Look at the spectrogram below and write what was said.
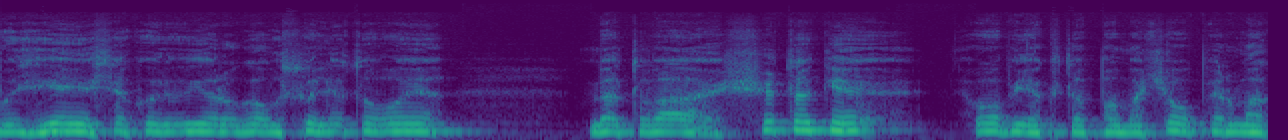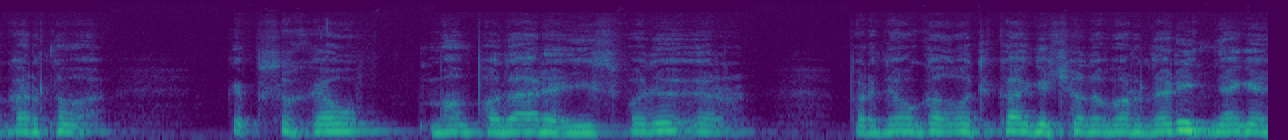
muziejuose, kurių yra gausų Lietuvoje. Bet va, šitokį objektą pamačiau pirmą kartą, kaip sakiau, man padarė įspūdį ir pradėjau galvoti, kągi čia dabar daryti, negi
